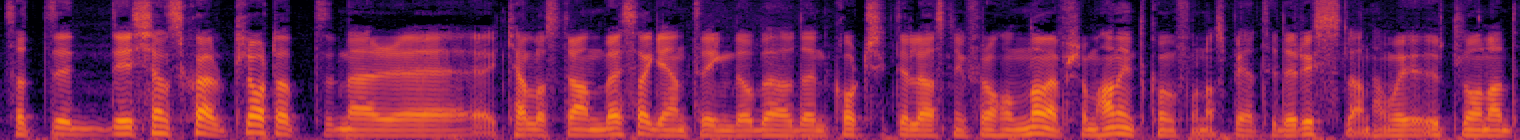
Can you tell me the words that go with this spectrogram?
Så att eh, det känns självklart att när eh, Carlos Strandbergs agent ringde och behövde en kortsiktig lösning för honom eftersom han inte kommer få någon speltid i Ryssland. Han var ju utlånad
